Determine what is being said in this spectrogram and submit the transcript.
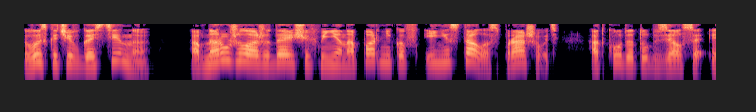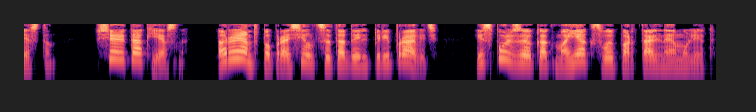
Выскочив в гостиную, обнаружила ожидающих меня напарников и не стала спрашивать, откуда тут взялся Эстон. Все и так ясно. Рэнд попросил цитадель переправить, используя как маяк свой портальный амулет.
